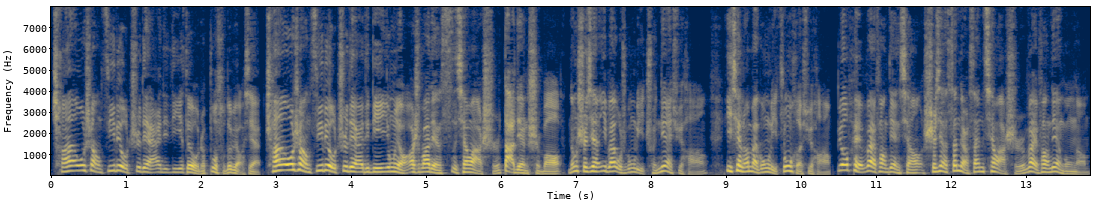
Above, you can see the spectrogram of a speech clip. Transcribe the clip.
长安欧尚 Z6 智电 IDD 都有着不俗的表现。长安欧尚 Z6 智电 IDD 拥有28.4千瓦时大电池包，能实现150公里纯电续航，1200公里综合续航，标配外放电枪，实现3.3千瓦时外放电功能，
